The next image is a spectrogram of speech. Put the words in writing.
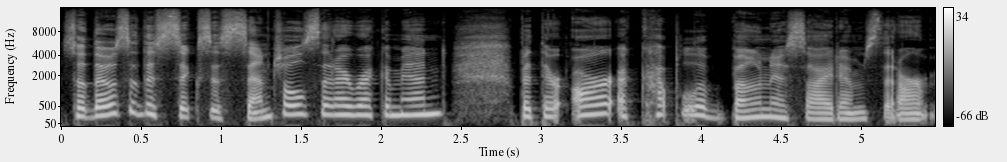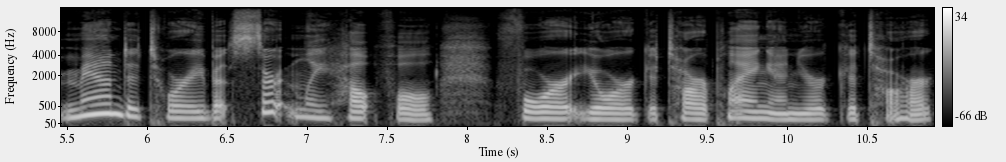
So, those are the six essentials that I recommend, but there are a couple of bonus items that aren't mandatory but certainly helpful for your guitar playing and your guitar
